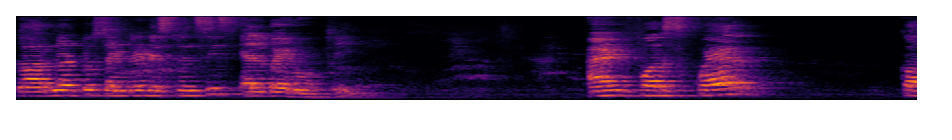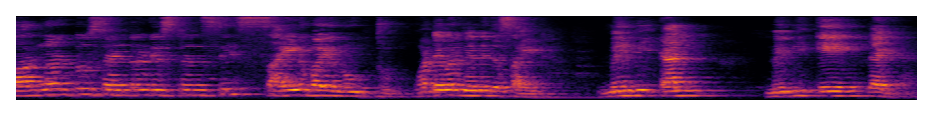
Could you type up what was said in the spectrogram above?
corner to center distance is L by root 3 and for square corner to center distance is side by root 2 whatever may be the side. Maybe L maybe A like that.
